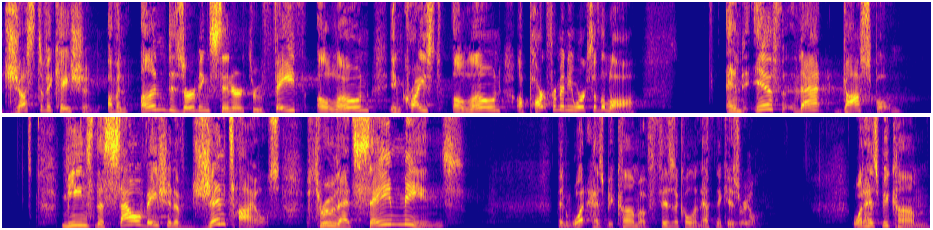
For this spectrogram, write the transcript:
justification of an undeserving sinner through faith alone, in Christ alone, apart from any works of the law. And if that gospel means the salvation of Gentiles through that same means, then what has become of physical and ethnic Israel? What has become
